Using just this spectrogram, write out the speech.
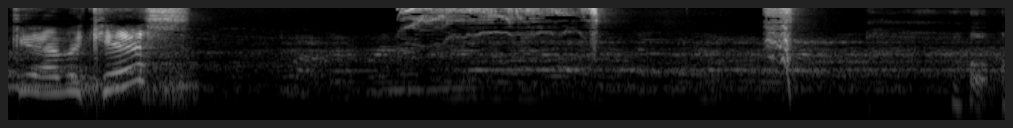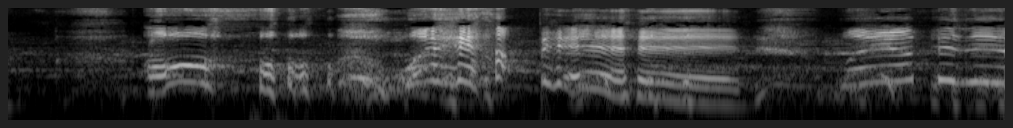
Can I have a kiss? Oh, what happened? What happened?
